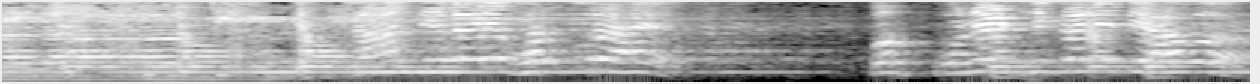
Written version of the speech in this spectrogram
दान दिलं हे भरपूर आहे. पण कोण्या ठिकाणी द्यावं?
